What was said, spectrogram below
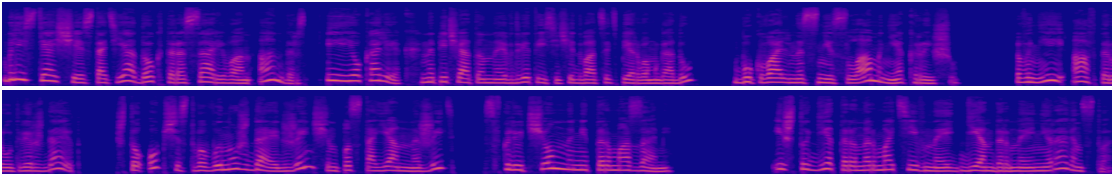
Блестящая статья доктора Сари Ван Андерс и ее коллег, напечатанная в 2021 году, буквально снесла мне крышу. В ней авторы утверждают, что общество вынуждает женщин постоянно жить с включенными тормозами, и что гетеронормативное гендерное неравенство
